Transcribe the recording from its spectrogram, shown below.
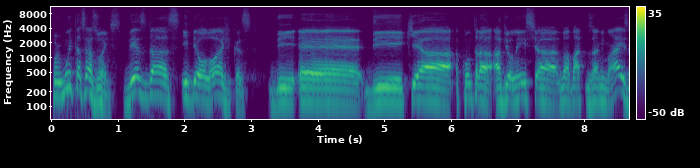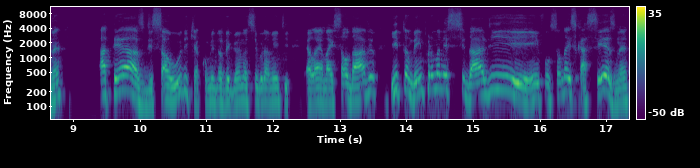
Por muitas razões, desde as ideológicas de, é, de que a contra a violência no abate dos animais, né? Até as de saúde, que a comida vegana seguramente ela é mais saudável, e também por uma necessidade em função da escassez, né?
